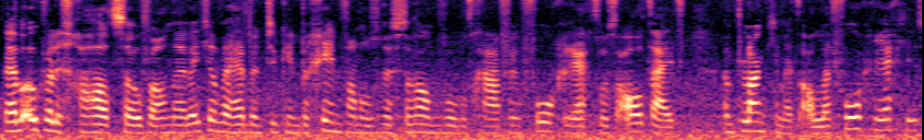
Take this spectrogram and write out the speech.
we hebben ook wel eens gehad zo van, eh, weet je, we hebben natuurlijk in het begin van ons restaurant bijvoorbeeld gaven in voorgerecht was altijd een plankje met allerlei voorgerechtjes.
